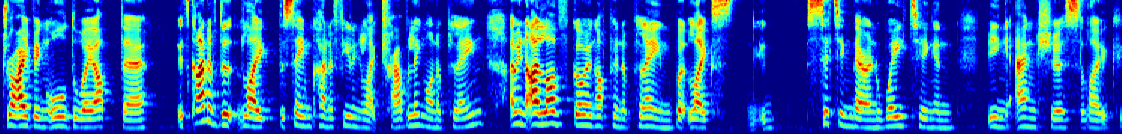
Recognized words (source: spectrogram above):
driving all the way up there. It's kind of the like the same kind of feeling like traveling on a plane. I mean, I love going up in a plane, but like s- sitting there and waiting and being anxious, like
